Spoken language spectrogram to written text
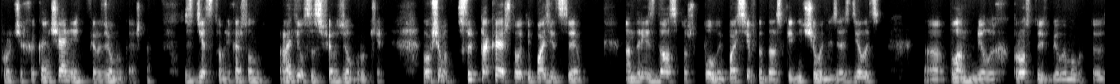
прочих окончаний. Ферзем, ну, конечно, с детства, мне кажется, он родился с ферзем в руке. В общем, суть такая, что в этой позиции Андрей сдался, потому что полный пассив на доске, ничего нельзя сделать. Э, план белых прост, то есть белые могут э,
